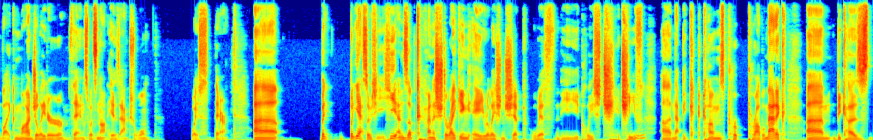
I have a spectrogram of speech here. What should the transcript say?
like modulator thing. So it's not his actual voice there. Uh, but but yeah, so she, he ends up kind of striking a relationship with the police ch- chief, Mhm. uh, and that becomes pr- problematic um, because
